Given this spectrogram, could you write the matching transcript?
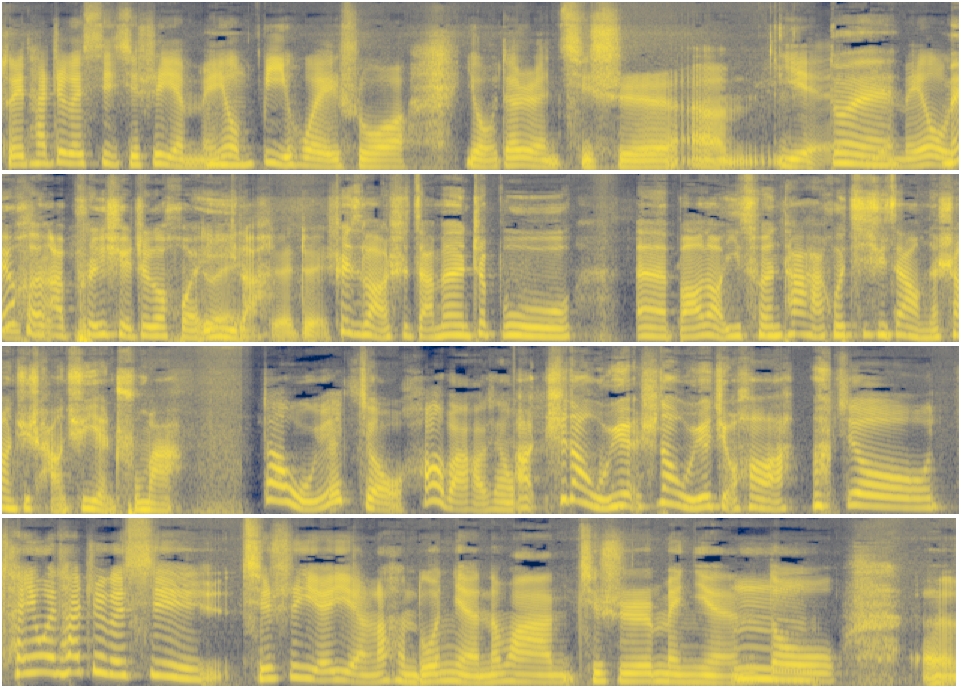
所以他这个戏其实也没有避讳说，有的人其实，嗯，也对，没有没有很 appreciate 这个回忆了。对对，睡子老师，咱们这部呃《宝岛一村》，他还会继续在我们的上剧场去演出吗？到五月九号吧，好像啊，是到五月，是到五月九号啊。就他，因为他这个戏其实也演了很多年的话，其实每年都，呃，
